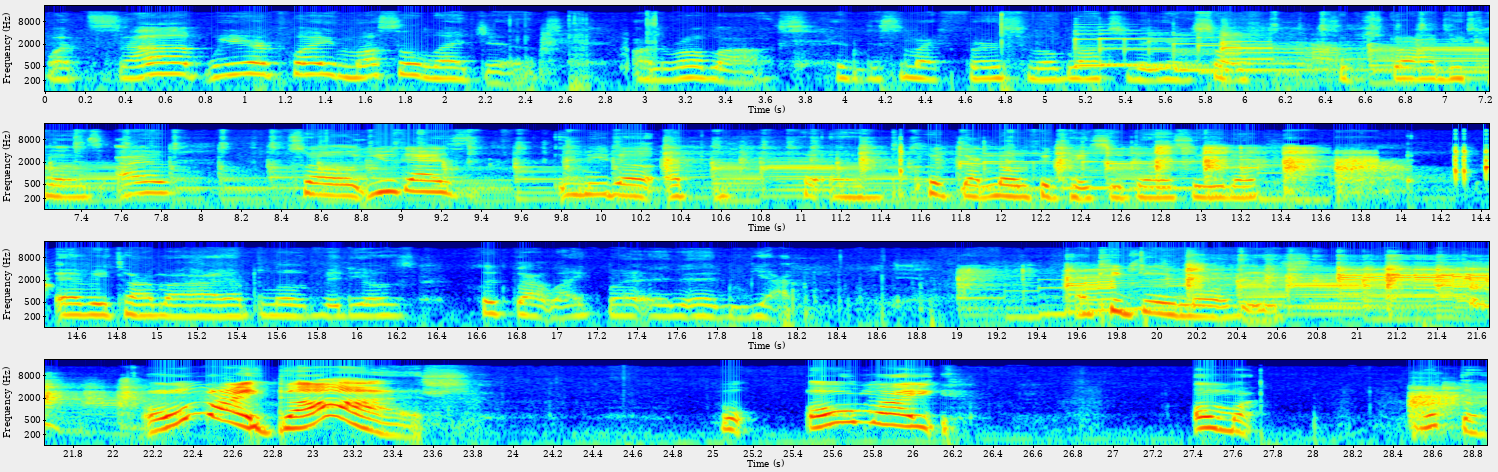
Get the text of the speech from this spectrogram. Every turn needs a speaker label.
Speaker 1: What's up? We are playing Muscle Legends on Roblox. And this is my first Roblox video, so subscribe because I have. So you guys need to up, uh, click that notification bell so you know every time I upload videos. Click that like button and yeah. I'll keep doing more of these. Oh my gosh! Oh, oh my! Oh my! What the?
